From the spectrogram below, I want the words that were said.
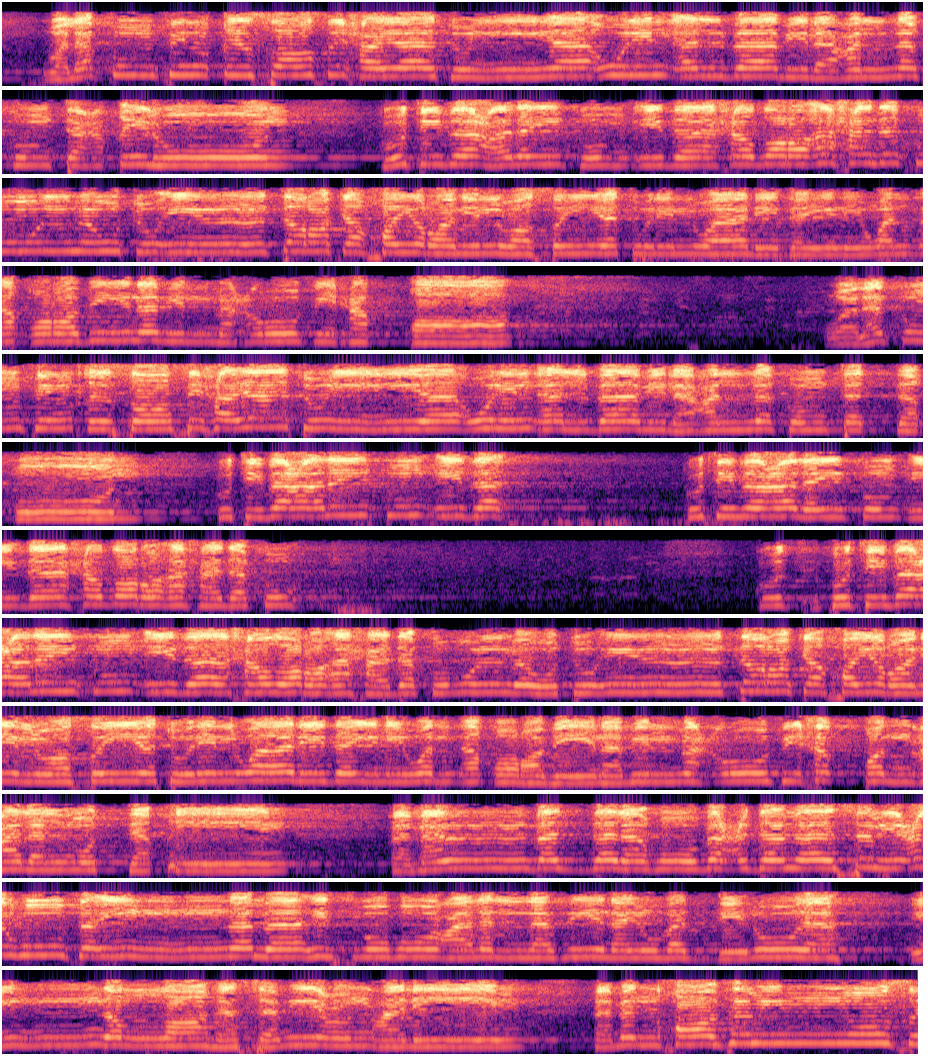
ولكم في القصاص حياة يا أولي الألباب لعلكم تعقلون. كتب عليكم إذا حضر أحدكم الموت إن ترك خيرا الوصية للوالدين والأقربين بالمعروف حقا. ولكم في القصاص حياة يا أولي الألباب لعلكم تتقون. كتب عليكم إذا كتب عليكم إذا حضر أحدكم كتب عليكم إذا حضر أحدكم الموت إن ترك خيرا الوصية للوالدين والأقربين بالمعروف حقا على المتقين. فمن بدله بعدما سمعه فإنما إثمه على الذين يبدلونه. إن الله سميع عليم. فمن خاف من موص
